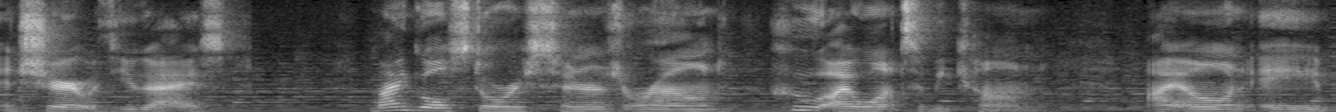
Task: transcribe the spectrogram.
and share it with you guys. My goal story centers around who I want to become. I own a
